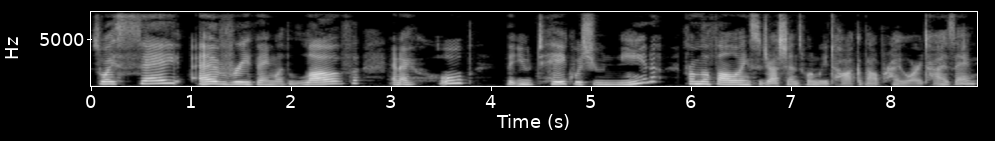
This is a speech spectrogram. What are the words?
So I say everything with love, and I hope that you take what you need from the following suggestions when we talk about prioritizing.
